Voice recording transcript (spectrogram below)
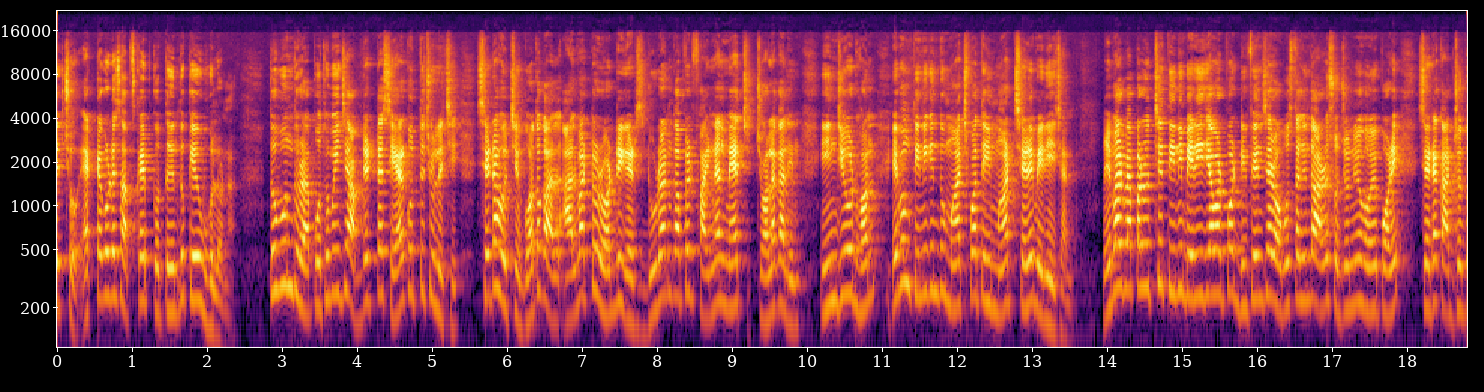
দেখছ, একটা করে সাবস্ক্রাইব করতে কিন্তু কেউ ভুলো না। তো বন্ধুরা, প্রথমেই যে আপডেটটা শেয়ার করতে চলেছি, সেটা হচ্ছে গতকাল আলবার্টো রড্রিগেটস ডুরান কাপের ফাইনাল ম্যাচ চলাকালীন ইনজিওর্ড হন এবং তিনি কিন্তু মাঝপথেই মাঠ ছেড়ে বেরিয়ে যান। এবার ব্যাপার হচ্ছে তিনি বেরিয়ে যাওয়ার পর ডিফেন্সের অবস্থা কিন্তু আরও শোচনীয় হয়ে পড়ে, সেটা কার্যত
